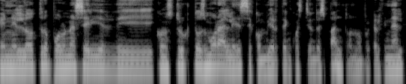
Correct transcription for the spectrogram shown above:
en el otro por una serie de constructos morales se convierte en cuestión de espanto, ¿no? Porque al final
